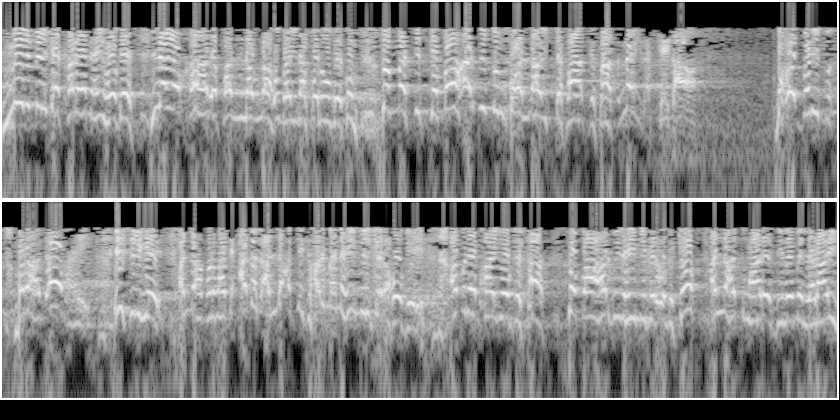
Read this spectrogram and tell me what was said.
مل مل کے کھڑے نہیں ہوگے لو خار فن اللہ بھائی نہ کروں تو مسجد کے باہر بھی تم کو اللہ اتفاق کے ساتھ نہیں رکھے گا۔ بہت بڑی بڑا عذاب ہے۔ اس لیے اللہ فرماتے اگر اللہ کے گھر میں نہیں مل کے رہو گے اپنے بھائیوں کے ساتھ، تو باہر بھی نہیں مل کے رہو گے کیوں؟ اللہ تمہارے دلوں میں لڑائی،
